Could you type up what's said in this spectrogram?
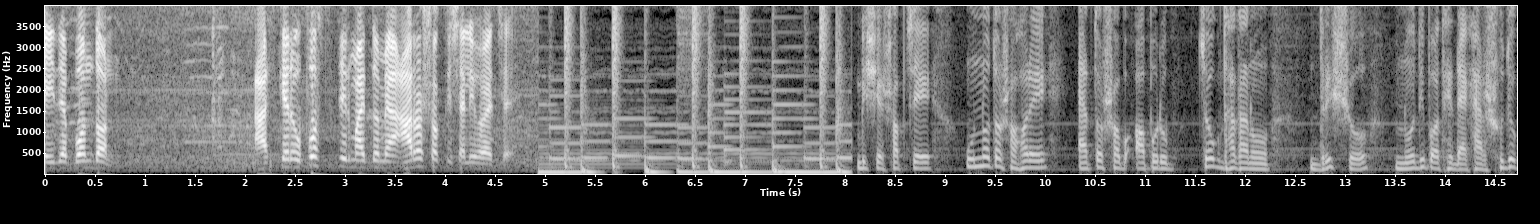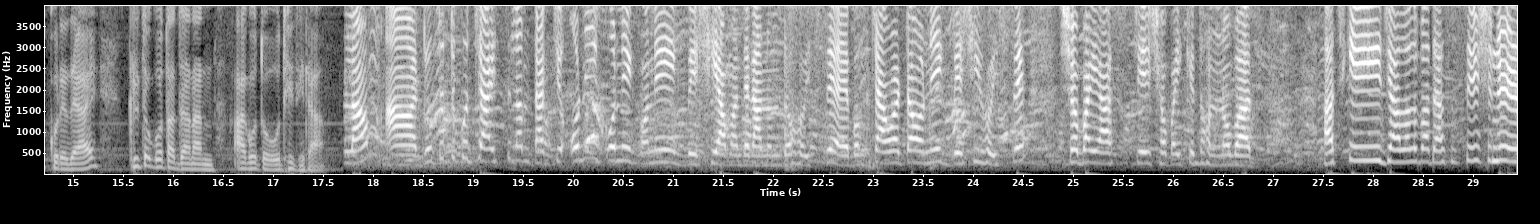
এই যে বন্ধন। আজকের উপস্থিতির মাধ্যমে আরও শক্তিশালী হয়েছে। বিশ্বের সবচেয়ে উন্নত শহরে এত সব অপরূপ চোখ ধাঁধানো দৃশ্য নদীপথে দেখার সুযোগ করে দেয় কৃতজ্ঞতা জানান আগত অতিথিরা। আর যতটুকু চাইছিলাম তার চেয়ে অনেক অনেক অনেক বেশি আমাদের আনন্দ হয়েছে এবং চাওয়াটা অনেক বেশি হয়েছে সবাই আসছে সবাইকে ধন্যবাদ। আজকে এই জালালাবাদ অ্যাসোসিয়েশনের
